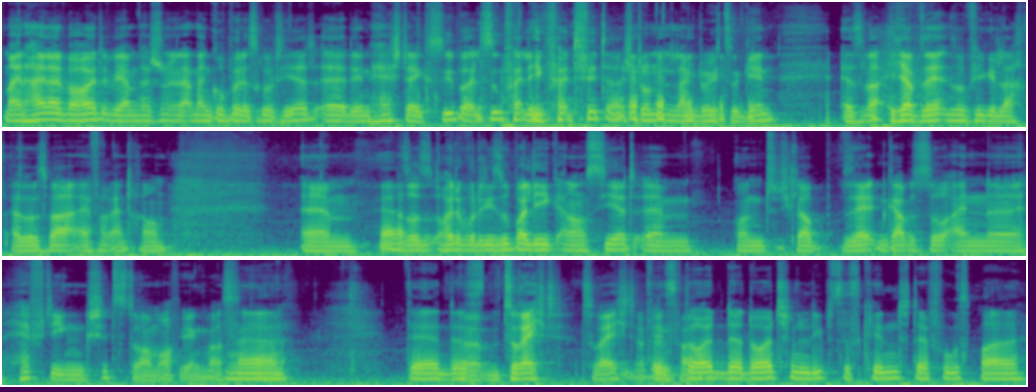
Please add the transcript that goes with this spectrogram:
Mein Highlight war heute, wir haben es ja schon in einer anderen Gruppe diskutiert, äh, den Hashtag Super, Super League bei Twitter stundenlang durchzugehen. Es war, ich habe selten so viel gelacht, also es war einfach ein Traum. Ähm, Ja. Also heute wurde die Super League annonciert ähm, und ich glaube, selten gab es so einen äh, heftigen Shitstorm auf irgendwas. Ja. Der, das, äh, äh, zu Recht, zu Recht, auf jeden Fall. Deu der Deutschen liebstes Kind, der Fußball.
